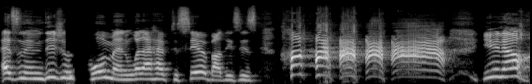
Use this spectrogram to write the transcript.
As an indigenous woman, what I have to say about this is, ha, you know?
